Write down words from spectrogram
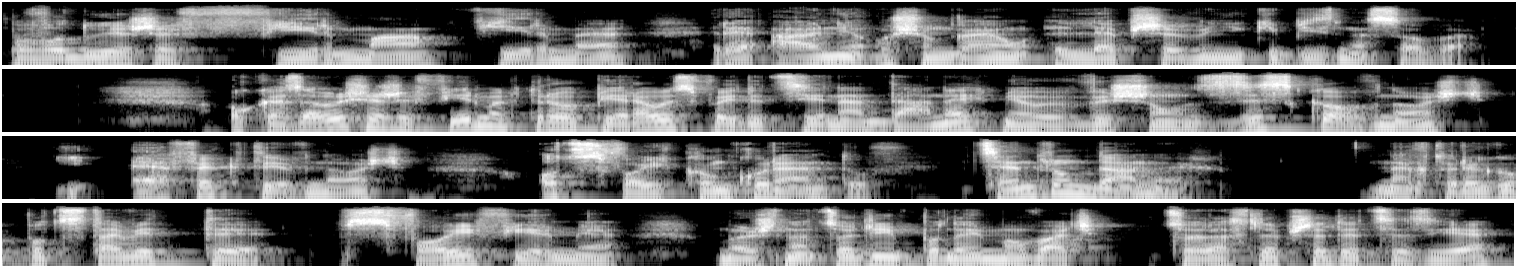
powoduje, że firma, firmy realnie osiągają lepsze wyniki biznesowe. Okazało się, że firmy, które opierały swoje decyzje na danych, miały wyższą zyskowność i efektywność od swoich konkurentów. Centrum danych, na którego podstawie ty w swojej firmie możesz na co dzień podejmować coraz lepsze decyzje,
